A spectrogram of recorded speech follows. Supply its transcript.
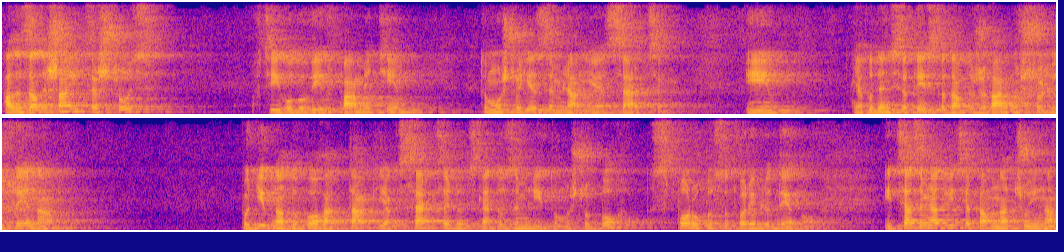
Але залишається щось в цій голові, в пам'яті, тому що є земля, є серце. І як один святий сказав дуже гарно, що людина подібна до Бога так, як серце людське до землі, тому що Бог з пороху сотворив людину. І ця земля, дивіться, яка вона чуйна.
